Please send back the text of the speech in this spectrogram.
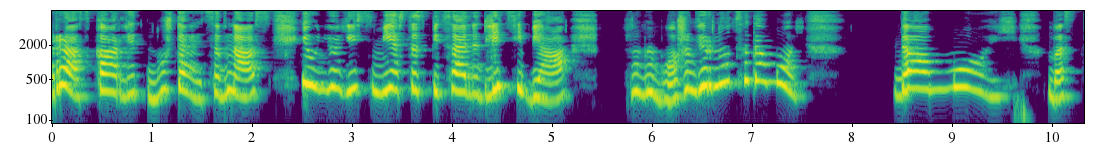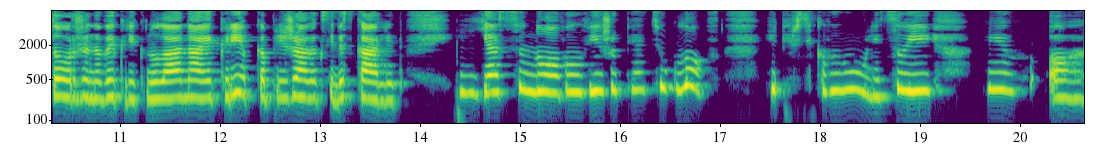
раз Карлет нуждается в нас, и у нее есть место специально для тебя, мы можем вернуться домой. «Домой!» – восторженно выкрикнула она и крепко прижала к себе Скарлетт. «И я снова увижу пять углов, и Персиковую улицу, и... и... Ох,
